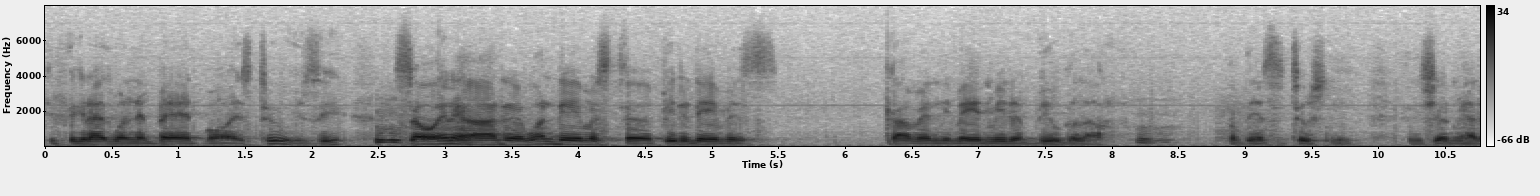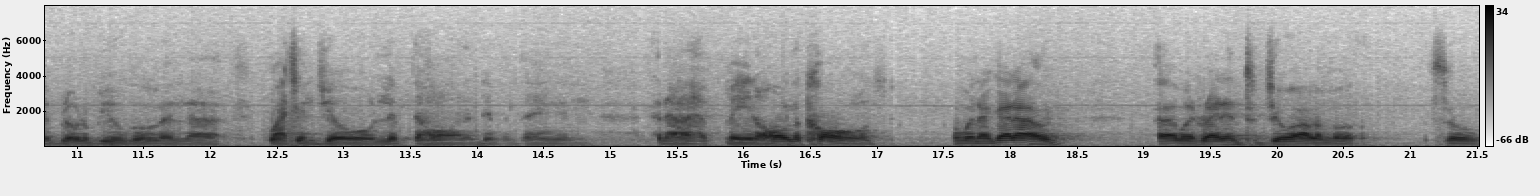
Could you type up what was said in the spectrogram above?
he figured I was one of them bad boys too, you see? Mm -hmm. So anyhow, one day Mr. Peter Davis come and he made me the bugler mm-hmm. of the institution. And he showed me how to blow the bugle and uh, watching Joe lift the horn and different things. And, and I made all the calls. And when I got out, I went right into Joe Oliver. So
